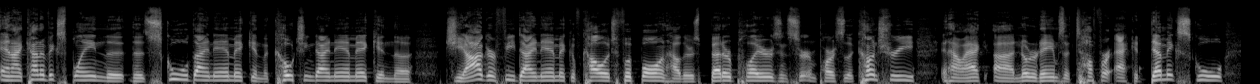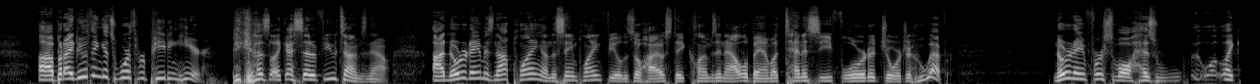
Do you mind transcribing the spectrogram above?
and I kind of explained the the school dynamic and the coaching dynamic and the geography dynamic of college football and how there's better players in certain parts of the country and how uh, Notre Dame's a tougher academic school. Uh, but I do think it's worth repeating here because, like I said a few times now, uh, Notre Dame is not playing on the same playing field as Ohio State, Clemson, Alabama, Tennessee, Florida, Georgia, whoever. Notre Dame, first of all, has like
